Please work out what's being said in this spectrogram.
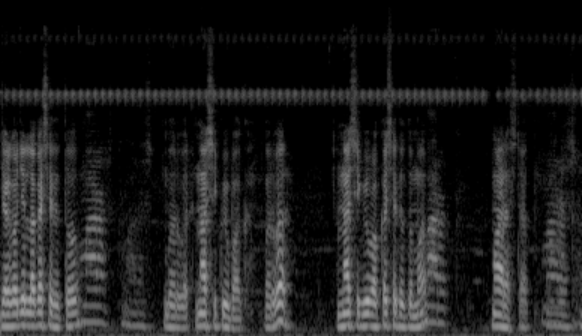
जळगाव जिल्हा कशात येतो महाराष्ट्र. महाराष्ट्र. बरोबर. नाशिक विभाग. बरोबर? नाशिक विभाग कशात येतो मग? भारत. महाराष्ट्रात. महाराष्ट्र. महाराष्ट्र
